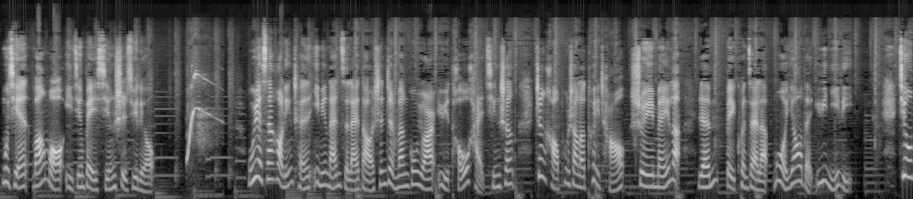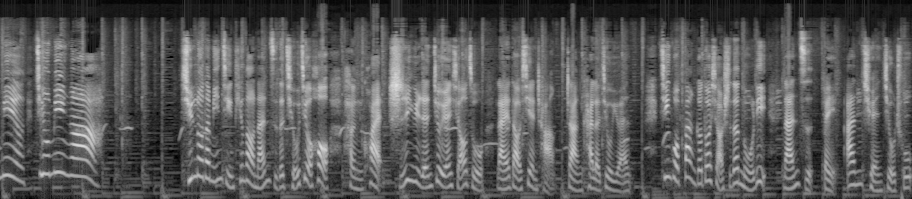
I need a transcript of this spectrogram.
目前，王某已经被刑事拘留。五月三号凌晨，一名男子来到深圳湾公园欲投海轻生，正好碰上了退潮，水没了，人被困在了没腰的淤泥里。救命！救命啊！巡逻的民警听到男子的求救后，很快十余人救援小组来到现场，展开了救援。经过半个多小时的努力，男子被安全救出。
